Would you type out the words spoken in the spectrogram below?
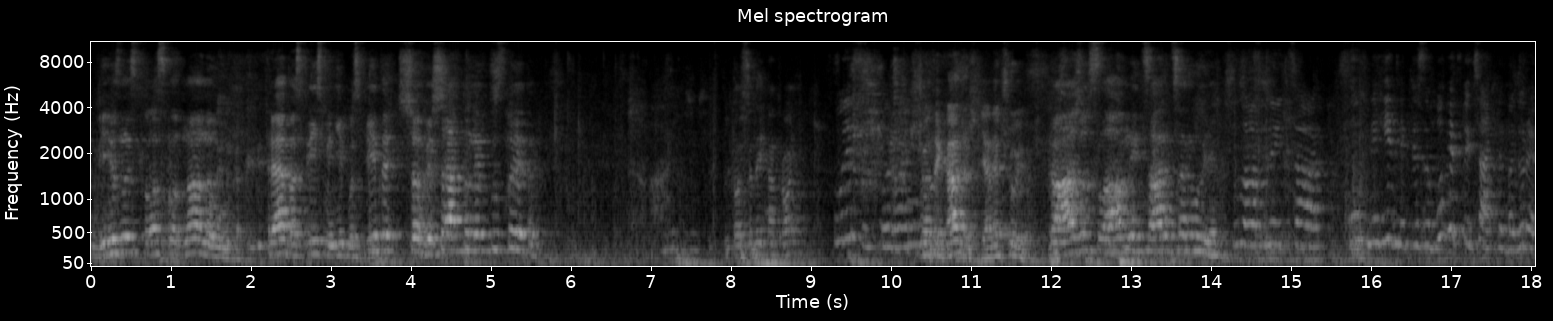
бізнес то складна наука. Треба скрізь мені поспіти, щоб гешефту не впустити. Хто сидить на троні? Що ти кажеш? Я не чую. Кажу, славний цар царує. Славний цар. Ух, негідник, ти забув, як той цар тебе дурив?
